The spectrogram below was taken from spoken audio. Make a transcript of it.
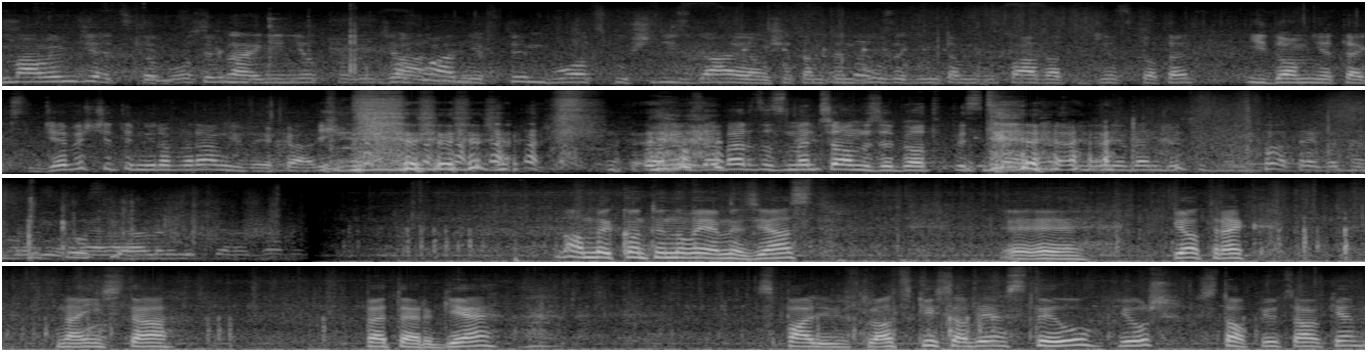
z małym dzieckiem. było W tym- skrajnie nieodpowiedzialne. Dokładnie, w tym Błocku ślizgają się, tam ten wózek im tam wypada, to dziecko ten i do mnie tekst. Gdzie wyście tymi rowerami wyjechali? Byłem za bardzo zmęczony, żeby odpyskać, nie będę się dyskusji, ale... No my kontynuujemy zjazd. Yy, Piotrek na Insta Peter G. Spalił klocki sobie z tyłu już, stopił całkiem.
